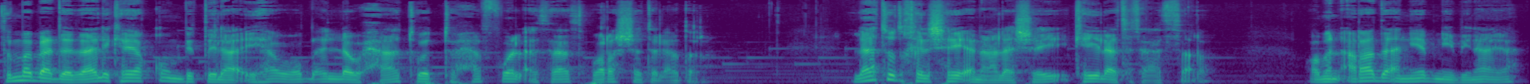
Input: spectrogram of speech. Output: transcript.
ثم بعد ذلك يقوم بطلائها ووضع اللوحات والتحف والأثاث ورشة العطر. لا تدخل شيئا على شيء كي لا تتعثر. ومن أراد أن يبني بناية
